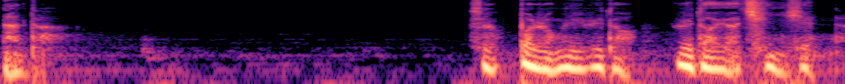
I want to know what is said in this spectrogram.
难得，是不容易遇到，遇到要庆幸的。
